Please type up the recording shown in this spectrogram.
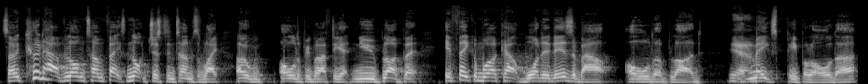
So it could have long-term effects, not just in terms of like, oh, older people have to get new blood, but if they can work out what it is about older blood Yeah. that makes people older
